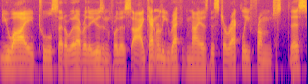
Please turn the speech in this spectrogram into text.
UI tool set or whatever they're using for this. I can't really recognize this directly from just this.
